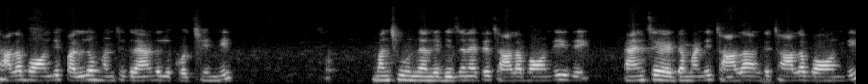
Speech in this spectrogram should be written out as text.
చాలా బాగుంది. పళ్ళు మంచి గ్రాండ్ లుక్ వచ్చింది. మంచిగా ఉందండి డిజైన్ అయితే చాలా బాగుంది. ఇది ఫ్యాన్సీ ఐటమ్ అండి. చాలా అంటే చాలా బాగుంది.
